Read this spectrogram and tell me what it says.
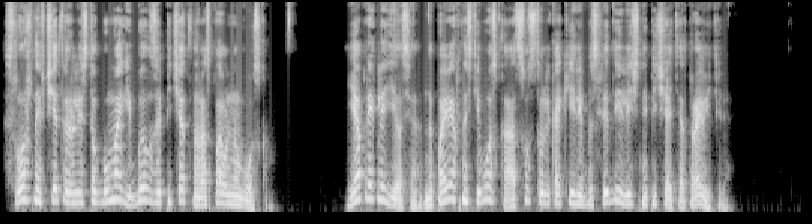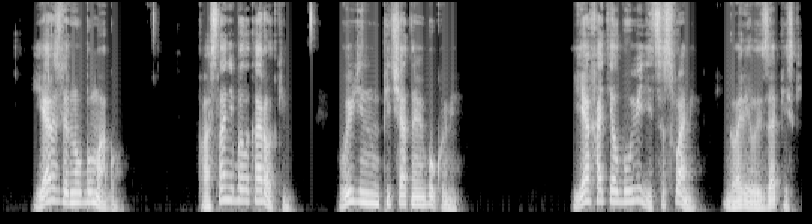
Сложный в четверо листок бумаги был запечатан расплавленным воском. Я пригляделся. На поверхности воска отсутствовали какие-либо следы личной печати отправителя. Я развернул бумагу. Послание было коротким, выведенным печатными буквами. «Я хотел бы увидеться с вами», — говорилось в записке.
